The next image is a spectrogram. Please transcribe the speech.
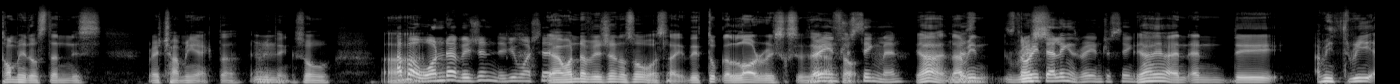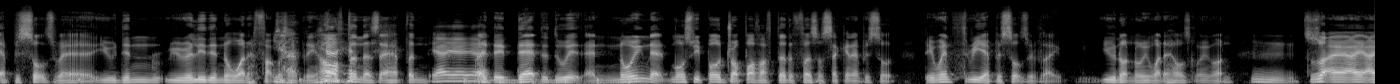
Tom Hiddleston is very charming actor. Everything. So. Uh, How about WandaVision? Did you watch that? yeah, WandaVision also was like they took a lot of risks with very that. Interesting, man. Yeah, I mean risk- storytelling is very interesting. yeah, yeah, and and they, I mean, three episodes where you didn't, you really didn't know what the fuck was happening. How often does that happen? Yeah, yeah, yeah. Like they dared to do it, and knowing that most people drop off after the first or second episode, they went three episodes with like you not knowing what the hell's going on. So, so I, I,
